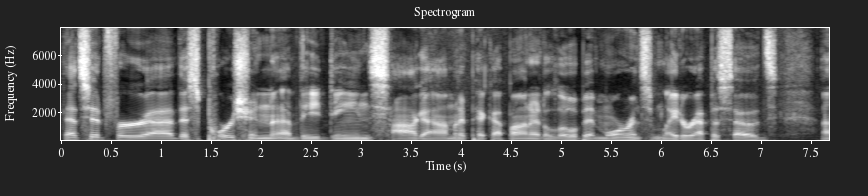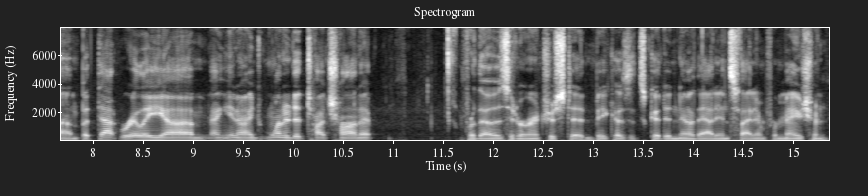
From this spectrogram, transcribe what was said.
That's it for uh, this portion of the Dean saga. I'm going to pick up on it a little bit more in some later episodes, um, but that really, um, you know, I wanted to touch on it for those that are interested because it's good to know that inside information.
